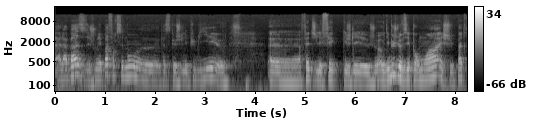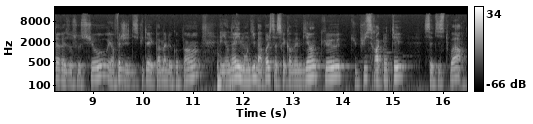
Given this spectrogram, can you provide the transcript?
à la base, je voulais pas forcément, euh, parce que je l'ai publié, euh, euh, en fait, je l'ai fait, je l'ai, au début, je le faisais pour moi, et je suis pas très réseaux sociaux, et en fait, j'ai discuté avec pas mal de copains, et il y en a, ils m'ont dit, bah Paul, ça serait quand même bien que tu puisses raconter cette histoire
